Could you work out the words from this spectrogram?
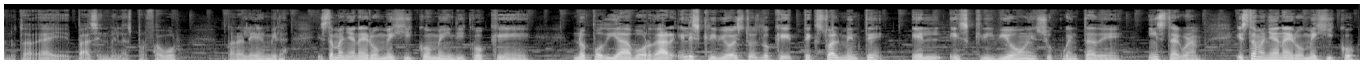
anotadas, pásenmelas por favor para leer. Mira, esta mañana Aeroméxico me indicó que no podía abordar, él escribió, esto es lo que textualmente él escribió en su cuenta de Instagram. Esta mañana Aeroméxico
